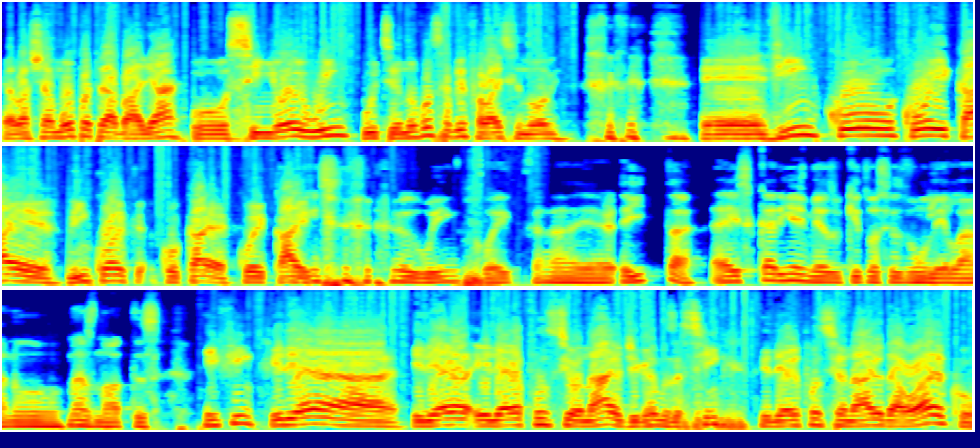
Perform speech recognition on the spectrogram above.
ela chamou para trabalhar o senhor Win, putz, eu não vou saber falar esse nome. é Vin Ko Koikaer, Vin Koikaer, Koikaer. Win Koikaer. Eita, é esse carinha aí mesmo que vocês vão ler lá no nas notas. Enfim, ele era, ele era, ele era funcionário, digamos assim, ele era funcionário da Oracle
